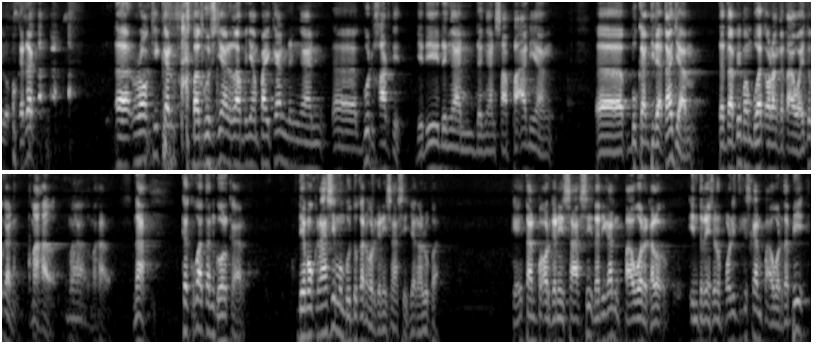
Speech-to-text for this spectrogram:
dulu. karena uh, Rocky kan bagusnya adalah menyampaikan dengan uh, good hearted. Jadi dengan dengan sapaan yang uh, bukan tidak tajam, tetapi membuat orang ketawa itu kan mahal, mahal, mahal. Nah, kekuatan Golkar, demokrasi membutuhkan organisasi, jangan lupa. Oke, tanpa organisasi tadi kan power kalau international politics kan power, tapi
